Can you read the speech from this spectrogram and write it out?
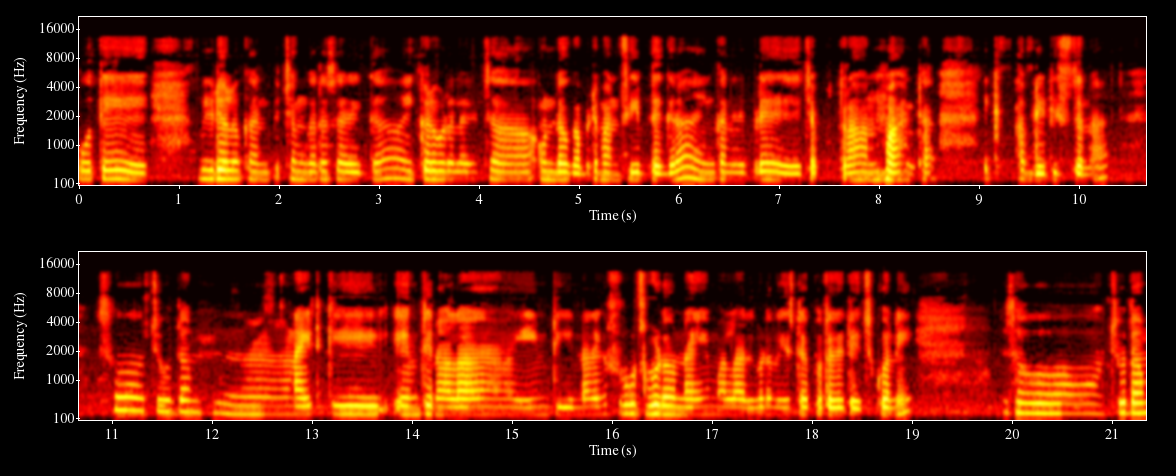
పోతే వీడియోలో కనిపించాం కదా సరిగ్గా. ఇక్కడ కూడా లైట్స్ ఉండవు కాబట్టి మన సీట్ దగ్గర ఇంకా నేను ఇప్పుడే చెప్తున్నా అన్నమాట. అప్డేట్ ఇస్తున్నా. సో చూద్దాం నైట్‌కి ఏం తినాలా? ఏంటి? నా దగ్గర ఫ్రూట్స్ కూడా ఉన్నాయి. మళ్ళీ అది కూడా వేస్ట్ అయిపోతుంది తెచ్చుకొని. సో చూద్దాం.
